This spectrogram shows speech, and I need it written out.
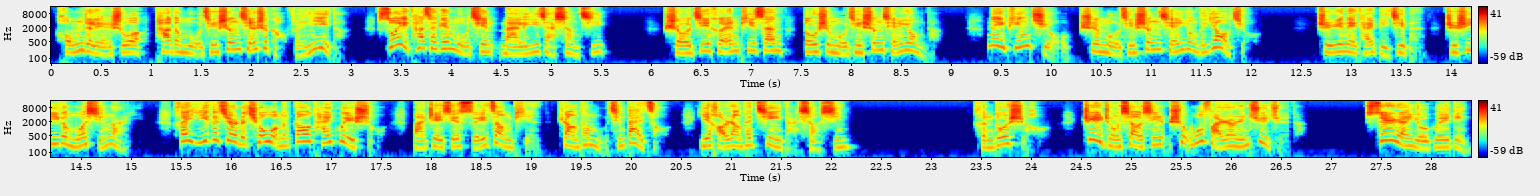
红着脸说他的母亲生前是搞文艺的，所以他才给母亲买了一架相机，手机和 MP 三都是母亲生前用的，那瓶酒是母亲生前用的药酒，至于那台笔记本只是一个模型而已，还一个劲儿的求我们高抬贵手，把这些随葬品让他母亲带走，也好让他尽一点孝心。很多时候，这种孝心是无法让人拒绝的。虽然有规定，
